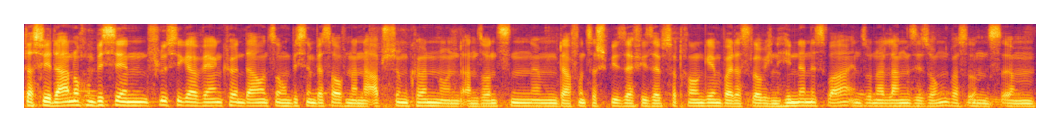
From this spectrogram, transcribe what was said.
dass wir da noch ein bisschen flüssiger werden können, da uns noch ein bisschen besser aufeinander abstimmen können. Und ansonsten ähm, darf uns das Spiel sehr viel Selbstvertrauen geben, weil das, glaube ich, ein Hindernis war in so einer langen Saison, was uns, ähm,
